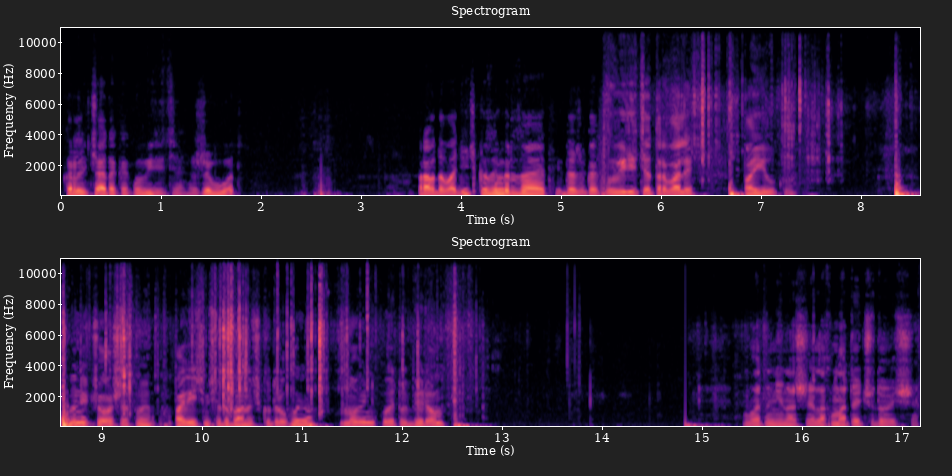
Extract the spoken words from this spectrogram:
Крольчата, как вы видите, живут. Правда, водичка замерзает, и даже, как вы видите, оторвали поилку. Ну ничего, сейчас мы повесим сюда баночку другую, новенькую, эту берем. Вот они, наши лохматые чудовища.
